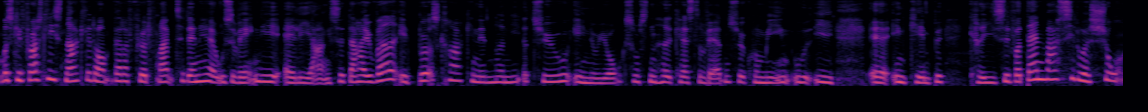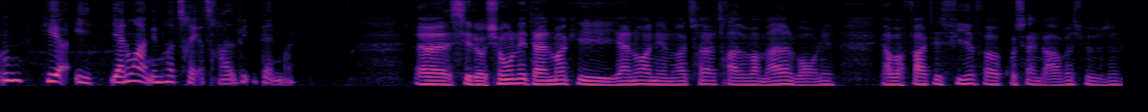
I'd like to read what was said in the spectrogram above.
måske først lige snakke lidt om, hvad der førte frem til den her usædvanlige alliance. Der har jo været et børskrak i 1929 i New York, som sådan havde kastet verdensøkonomien ud i øh, en kæmpe krise. Hvordan var situationen her i januar 1933 i Danmark? Uh, situationen i Danmark i januar 1933 var meget alvorlig. Der var faktisk 44 procent arbejdsløse.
